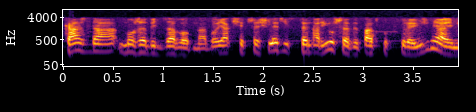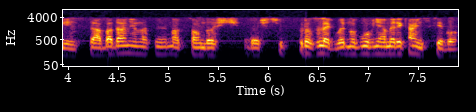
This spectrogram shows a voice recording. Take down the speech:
każda może być zawodna, bo jak się prześledzi scenariusze wypadków, które już miały miejsce, a badania na ten temat są dość, dość rozległe, no głównie amerykańskie, bo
